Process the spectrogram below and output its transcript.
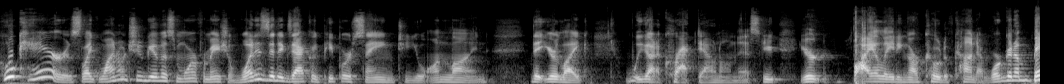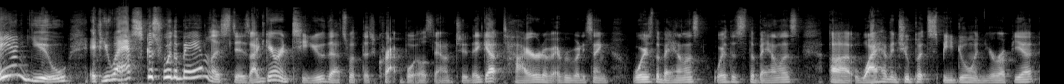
who cares? Like, why don't you give us more information? What is it exactly people are saying to you online that you're like, we got to crack down on this? You, you're violating our code of conduct. We're going to ban you if you ask us where the ban list is. I guarantee you that's what this crap boils down to. They got tired of everybody saying, Where's the ban list? Where's the ban list? Uh, why haven't you put Speed Duel in Europe yet?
